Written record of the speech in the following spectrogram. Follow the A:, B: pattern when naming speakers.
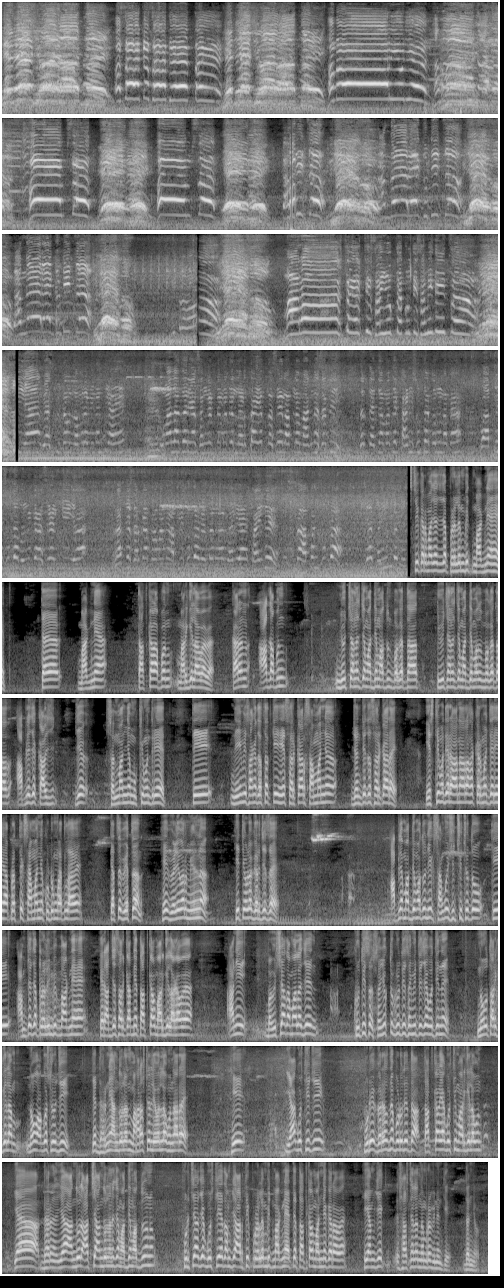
A: Yeah. संयुक्त कृती समितीचं. या व्यासपीठावर नम्र विनंती आहे. तुम्हाला जर या संघटनेमध्ये लढता येत नसेल आपल्या मागण्यासाठी तर त्याच्यामध्ये काळी सुद्धा करू नका. व आपली सुद्धा भूमिका असेल की या राज्य सरकारप्रमाणे आपली सुद्धा वेतनवाढ झाली आहे पाहिजे. तर आपण सुद्धा या संयुक्त
B: कर्मचाऱ्याच्या ज्या प्रलंबित मागण्या आहेत त्या मागण्या तात्काळ आपण मार्गी लावाव्या. कारण आज आपण न्यूज चॅनलच्या माध्यमातून बघत आहात टी व्ही चॅनलच्या माध्यमातून बघत आहात आपले जे काळजी जे सन्मान्य मुख्यमंत्री आहेत ते नेहमी सांगत असतात की हे सरकार सामान्य जनतेचं सरकार आहे. एस टीमध्ये राहणारा हा कर्मचारी हा प्रत्येक सामान्य कुटुंबातला आहे. त्याचं वेतन हे वेळेवर मिळणं हे तेवढं गरजेचं आहे. आपल्या माध्यमातून एक सांगू इच्छितो की आमच्या ज्या प्रलंबित मागण्या आहे हे राज्य सरकारने तात्काळ मार्गी लागाव्या आणि भविष्यात आम्हाला जे कृती स संयुक्त कृती समितीच्या वतीने नऊ तारखेला नऊ ऑगस्ट रोजी जे धरणे आंदोलन महाराष्ट्र लेवलला होणार आहे हे या गोष्टीची पुढे गरज न पडू देता तात्काळ या गोष्टी मार्गी लावून या धर या आंदोलन आजच्या आंदोलनाच्या माध्यमातून पुढच्या ज्या गोष्टी आहेत आमच्या आर्थिक प्रलंबित मागण्या आहेत त्या तात्काळ मान्य कराव्या ही आमची एक शासनाला नम्र विनंती आहे. धन्यवाद.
